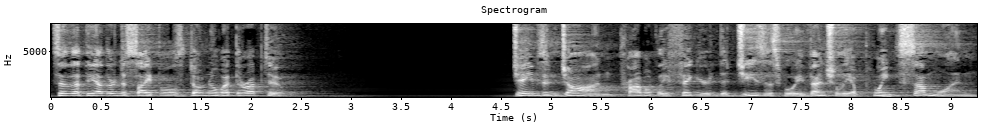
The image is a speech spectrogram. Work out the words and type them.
so that the other disciples don't know what they're up to. James and John probably figured that Jesus will eventually appoint someone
